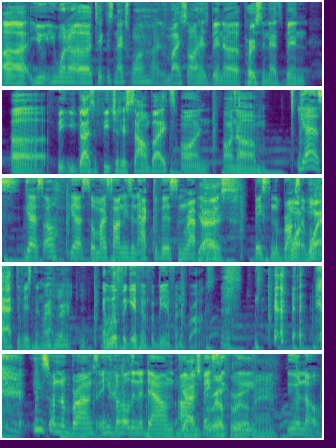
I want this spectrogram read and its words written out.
Uh, you you want to uh, take this next one? My son has been a person that's been uh, fe- you guys have featured his sound bites on on um Yes, yes. Oh, yes. So my son, he's an activist and rapper. yes Based in the Bronx. more more activist than rapper, Mm-hmm. and we'll forgive him for being from the Bronx. He's from the Bronx and he's been holding it down. Um, yes, for real, for real, basically, man. You know,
